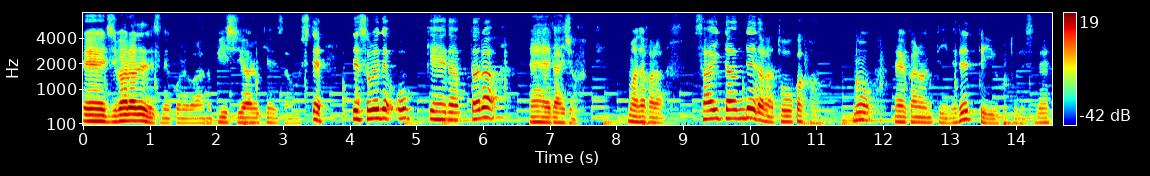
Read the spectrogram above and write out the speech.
えー、自腹でですねこれはあの PCR 検査をしてでそれで OK だったら、えー、大丈夫っていうまあだから最短でだから10日間の、え、カランティーネでっていうことですね。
